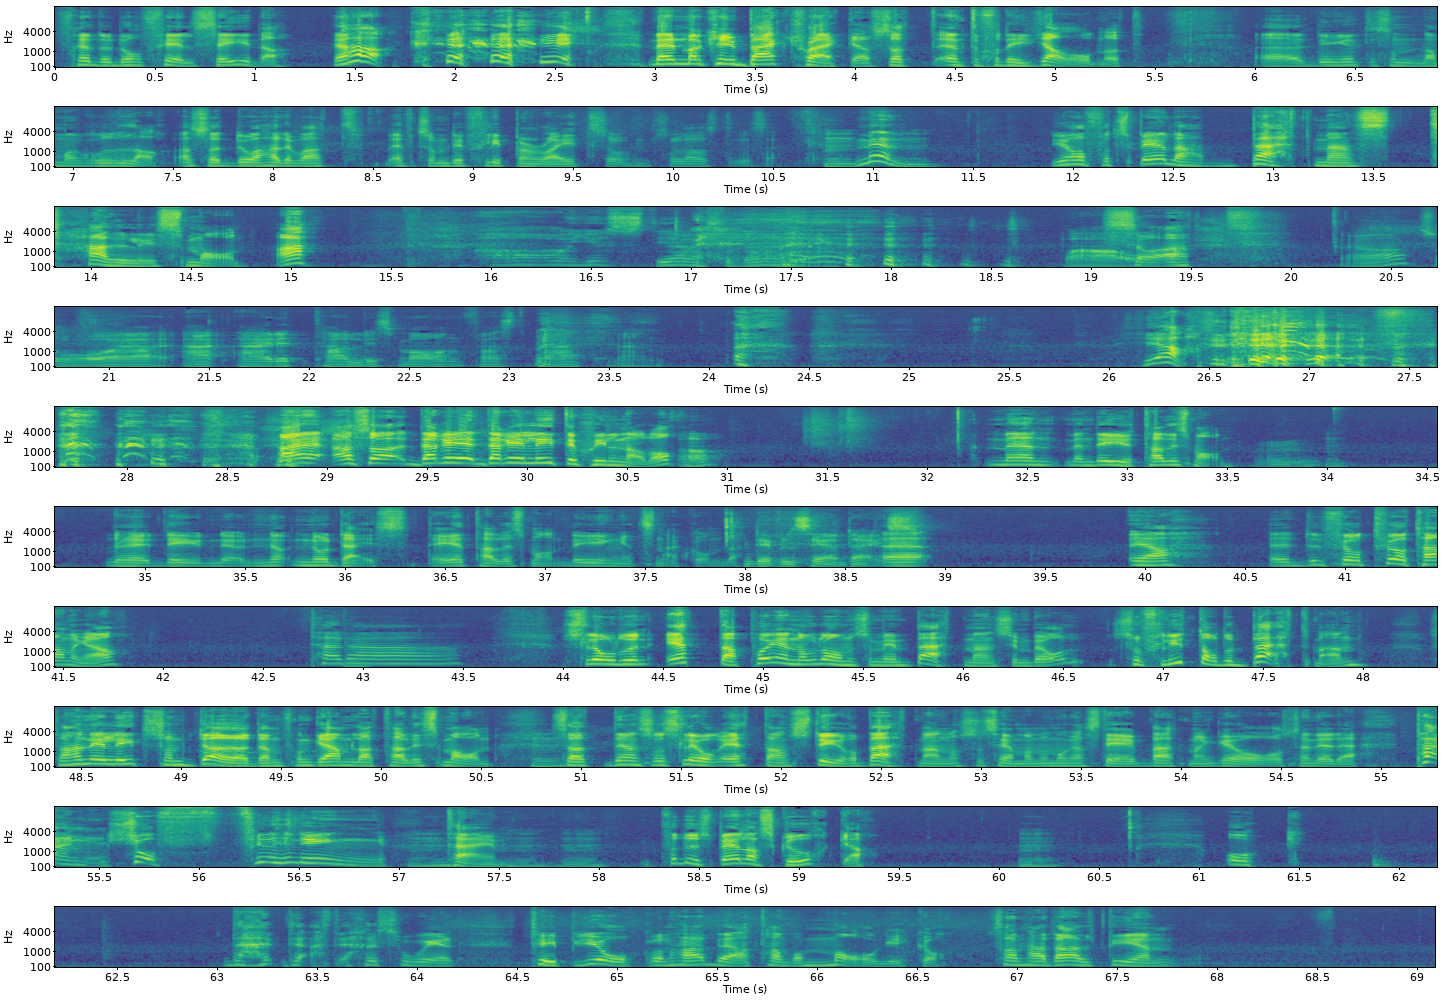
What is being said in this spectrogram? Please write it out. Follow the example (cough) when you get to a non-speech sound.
Fredde du har fel sida. Jaha! (laughs) men man kan ju backtracka så att inte för det gör något. Eh, det är ju inte som när man rullar. Alltså då hade det varit, eftersom det är flip and right så, så löste det sig. Mm, Men! mm. Jag har fått spela Batmans talisman. Ah? Ja, just ja, sådär ja. (laughs) Wow. Så att, ja. Så äh, är, är det talisman fast Batman? (laughs) Ja! (laughs) Nej, alltså där är, där är lite skillnader. Ja. Men, men det är ju talisman. Mm. Det, det är ju no, no, no dice. Det är talisman. Det är inget snack om det. Det vill säga Dice. Eh, ja, eh, du får två tärningar. Tada! Slår du en etta på en av dem som är en Batman-symbol så flyttar du Batman. Så han är lite som döden från gamla talisman. Mm. Så att den som slår ettan styr Batman och så ser man hur många steg Batman går och sen är det pang, tjoff, ding, Mm, time. Mm, mm. För du spelar skurkar. Mm. Och... Det här, det, det här är så weird. Typ Jokern hade att han var magiker. Så han hade alltid en...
